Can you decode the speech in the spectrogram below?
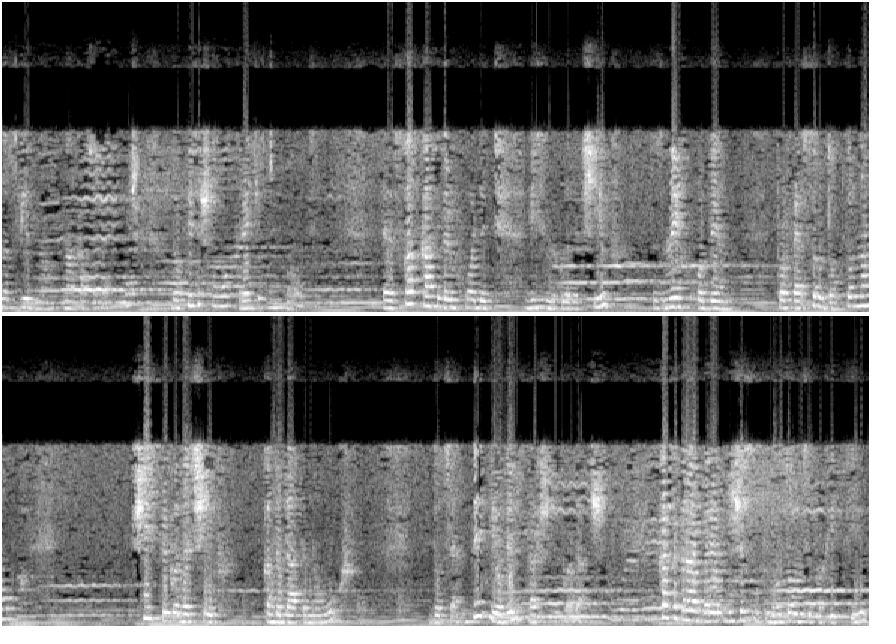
Створена згідно наказу ОКУЧ до 2003 році. Е, В склад кафедри входять 8 викладачів, з них один професор, доктор наук, 6 викладачів, кандидати наук, доценти і один старший викладач. Кафедра бере участь у підготовці фахівців,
